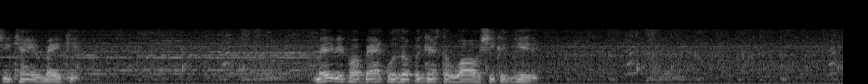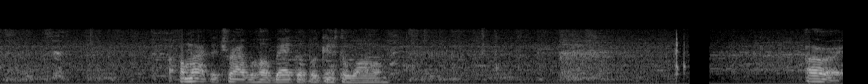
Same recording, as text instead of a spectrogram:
She can't make it. Maybe if her back was up against the wall, she could get it. I'm gonna have to try with her back up against the wall. Alright.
